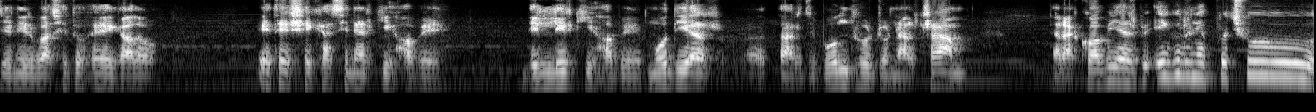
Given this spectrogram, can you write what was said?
যে নির্বাচিত হয়ে গেল, এতে শেখ হাসিনার কি হবে, দিল্লির কি হবে, মোদি আর তার যে বন্ধু ডোনাল্ড ট্রাম্প, তারা কবে আসবে, এগুলো নিয়ে প্রচুর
